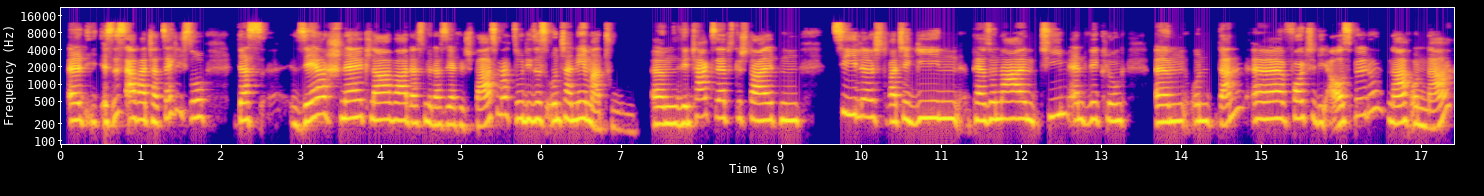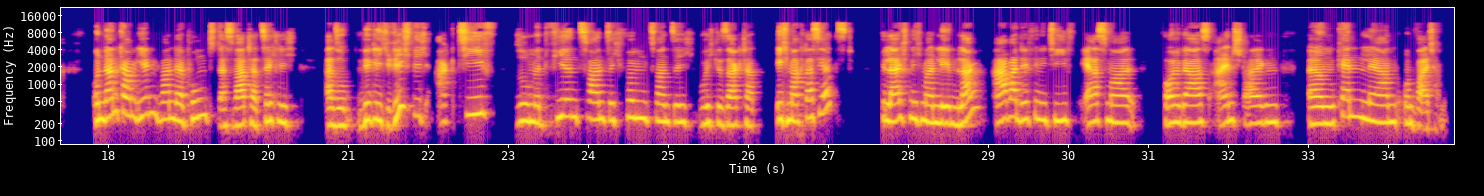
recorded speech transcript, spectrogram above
Äh, es ist aber tatsächlich so, dass sehr schnell klar war, dass mir das sehr viel Spaß macht, so dieses Unternehmertum. Ähm, den Tag selbst gestalten, Ziele, Strategien, Personal, Teamentwicklung. Ähm, und dann äh, folgte die Ausbildung nach und nach. Und dann kam irgendwann der Punkt, das war tatsächlich, also wirklich richtig aktiv, so mit 24, 25, wo ich gesagt habe, ich mache das jetzt. Vielleicht nicht mein Leben lang, aber definitiv erstmal Vollgas einsteigen, ähm, kennenlernen und weitermachen.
